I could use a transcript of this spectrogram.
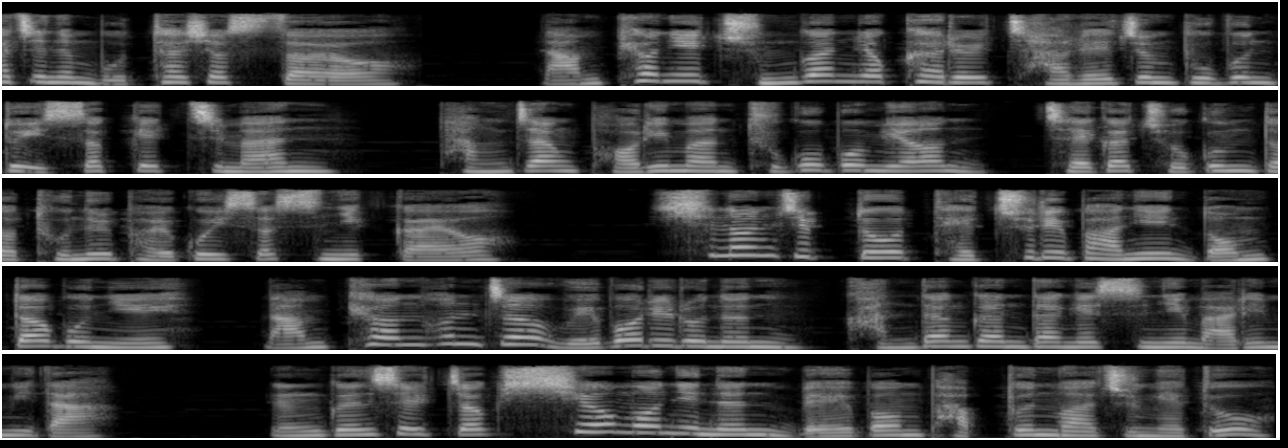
하지는 못하셨어요. 남편이 중간 역할을 잘해준 부분도 있었겠지만 당장 벌이만 두고 보면 제가 조금 더 돈을 벌고 있었으니까요. 신혼집도 대출이 반이 넘다 보니 남편 혼자 외벌이로는 간당간당했으니 말입니다. 은근슬쩍 시어머니는 매번 바쁜 와중에도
